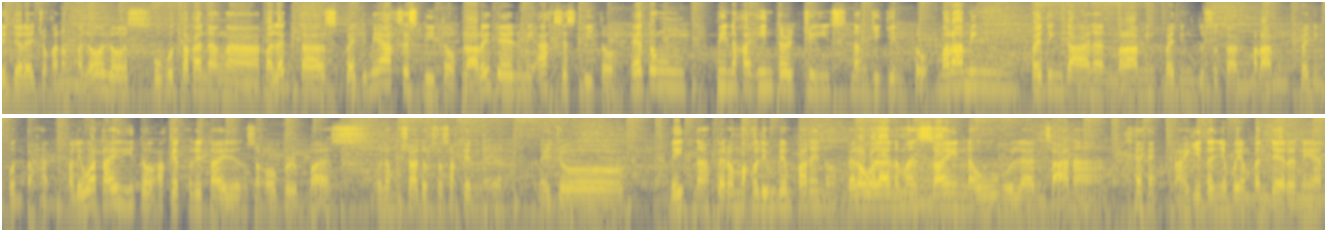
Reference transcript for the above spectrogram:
didiretso ka ng Malolos, pupunta ka ng ah, Balagtas, pwede may access dito. Plaridel, may access dito. Etong pinaka-interchange ng Giginto, maraming pwedeng daanan, maraming pwedeng dusutan, maraming pwedeng puntahan. Kaliwa tayo dito, akyat ulit tayo sa overpass. Wala masyadong sasakyan ngayon. Medyo late na pero makulimlim pa rin no? Pero wala naman sign na uulan. Sana. Nakikita niyo ba yung bandera na yan?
